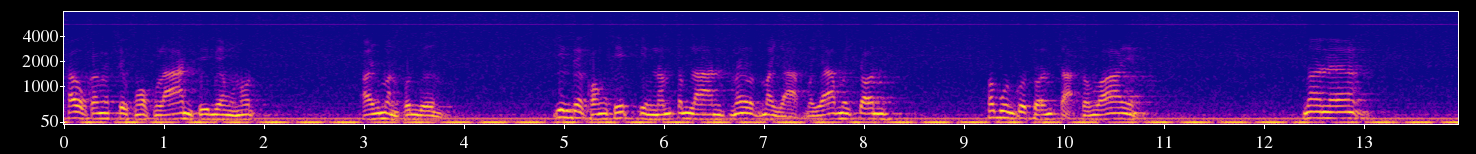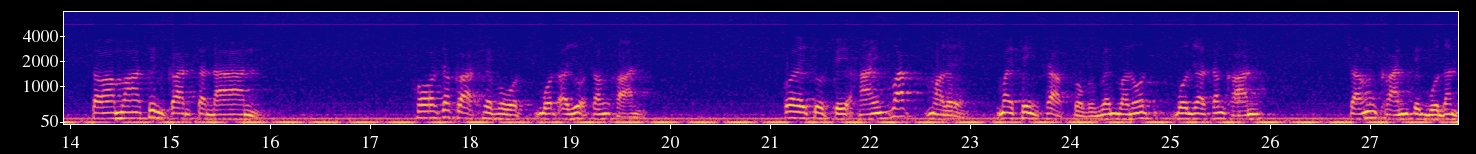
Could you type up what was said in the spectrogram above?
เท่ากันสิบหกล้านปีเมียงมนุษย์อายุมันคนยืนยิ่งได้ของทิพย์ยิ่งน้ำตำลานไม่อดไม่อยากไม่ยากไม่จนพระบุญกุศลสะสมไว้นั่นแหละต่อมาสิ้นการสนานพอสกัดเทพบุตรหมดอายุสังขารก็เลยจุดติหายวัดมาเลย ไม่ทิ้งซากศพเป็นมนุษย์บุญญาสังขาร สังขารเป็นบุญนั้น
